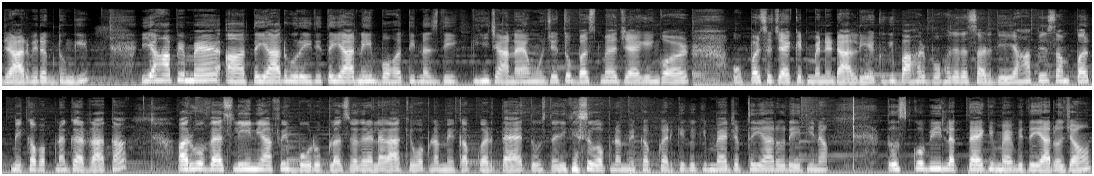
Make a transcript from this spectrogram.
जार में रख दूँगी। यहाँ पे मैं तैयार हो रही थी, तैयार नहीं, बहुत ही नज़दीक ही जाना है मुझे तो बस मैं जैगिंग और ऊपर से जैकेट मैंने डाल लिया क्योंकि बाहर बहुत ज़्यादा सर्दी है। यहाँ पे संपर्क मेकअप अपना कर रहा था। और वो वैसलीन या फिर बोरो प्लस वगैरह लगा के वो अपना मेकअप करता है तो उस तरीके से वो अपना मेकअप करके, क्योंकि मैं जब तैयार हो रही थी ना तो उसको भी लगता है कि मैं भी तैयार हो जाऊँ।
